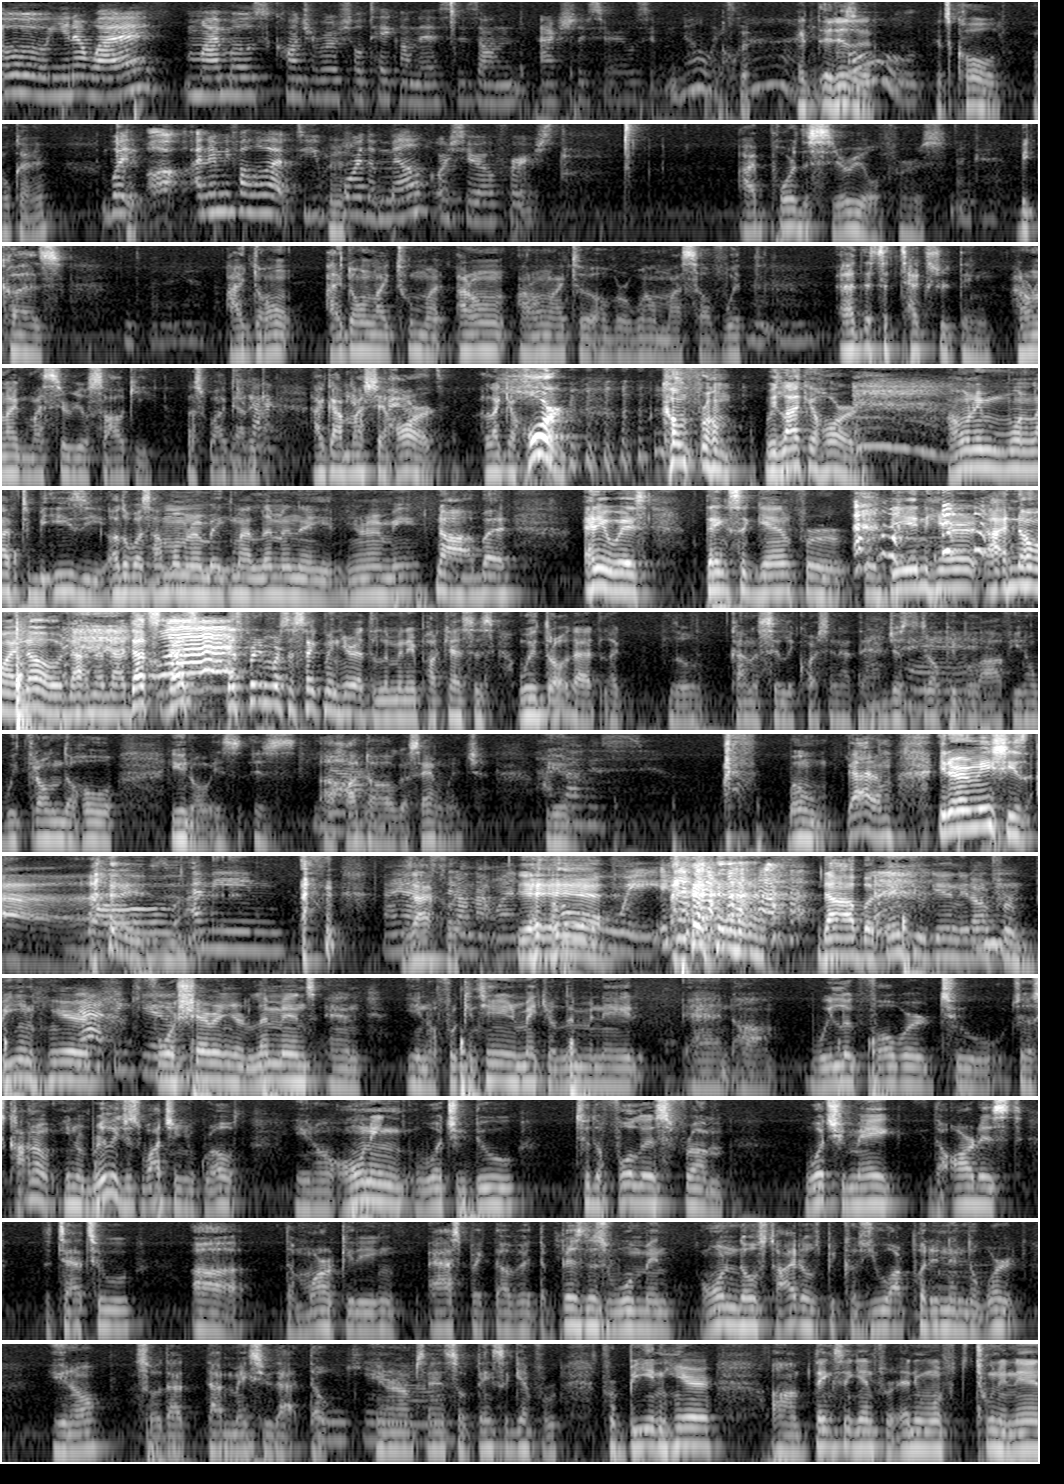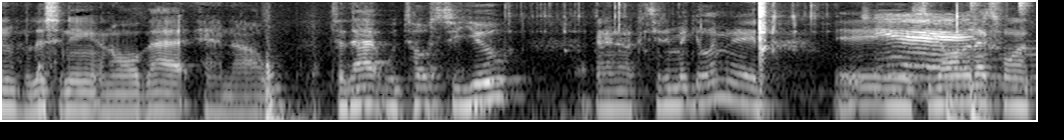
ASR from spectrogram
Oh, you know what? My most controversial take on this is on actually cereal soup. No, it's Okay. not. It- it's it isn't. cold. it's cold okay Wait, uh, and let me follow up. Do you Yeah. pour the milk or cereal first? i pour the cereal first Okay, because better. Yeah. i don't i don't like too much i don't i don't like to overwhelm myself with uh, it's a texture thing i don't like my cereal soggy that's why i gotta, gotta i got my shit hard like it hard come from we like it hard I don't even want life to be easy. Otherwise, how am I gonna make my lemonade? You know what I mean? Nah, but anyways, thanks again for for being here. I know, I know. No, no, no. That's that's What? that's pretty much the segment here at the Lemonade Podcast. Is we throw that like little kind of silly question at the end just to throw people off. You know, we thrown the whole, you know, is is a hot dog a sandwich? Hot Yeah. dog is. Boom, got him. You know what I mean? She's ah. Whoa, I mean, I Exactly. sit on that one. Yeah, yeah, yeah. Oh, wait. nah, but thank you again, Irán, for being here. yeah, thank you. for sharing your lemons and you know for continuing to make your lemonade and um, we look forward to just kind of you know really just watching your growth you know owning what you do to the fullest from what you make the artist the tattoo uh, the marketing aspect of it the businesswoman own those titles because you are putting in the work you know so that that makes you that dope Thank you know what i'm saying so thanks again for for being here um, thanks again for anyone for tuning in, listening, and all that. And uh, to that, we toast to you and uh, continue to make lemonade. Hey, see you on the next one.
